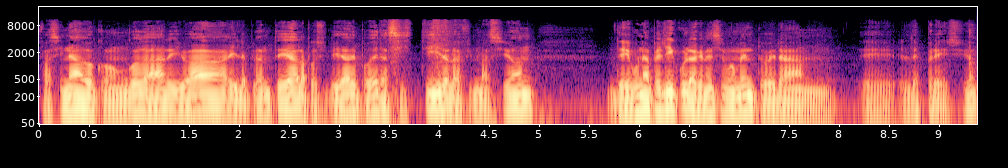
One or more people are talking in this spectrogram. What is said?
fascinado con Godard, y va y le plantea la posibilidad de poder asistir a la filmación de una película que en ese momento era mm, eh, El Desprecio.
